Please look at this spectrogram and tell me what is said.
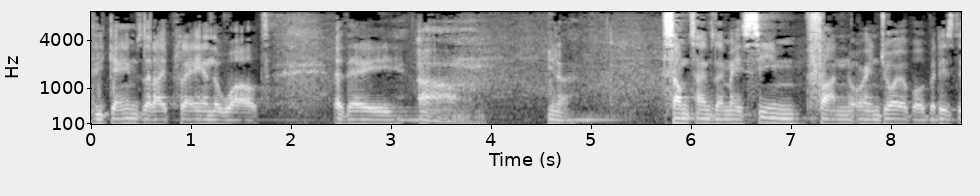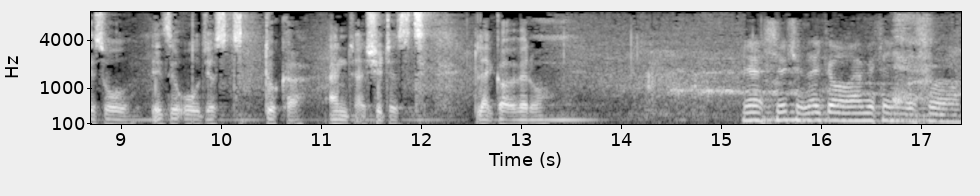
the games that I play in the world, they, um, you know, sometimes they may seem fun or enjoyable, but is this all, is it all just dukkha and I should just let go of it all? Yes, you should let go of everything in this world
